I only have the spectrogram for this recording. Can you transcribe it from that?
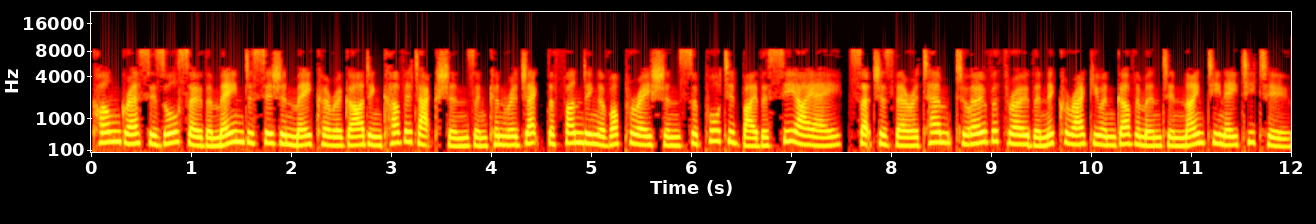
Congress is also the main decision-maker regarding covert actions and can reject the funding of operations supported by the CIA, such as their attempt to overthrow the Nicaraguan government in 1982.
